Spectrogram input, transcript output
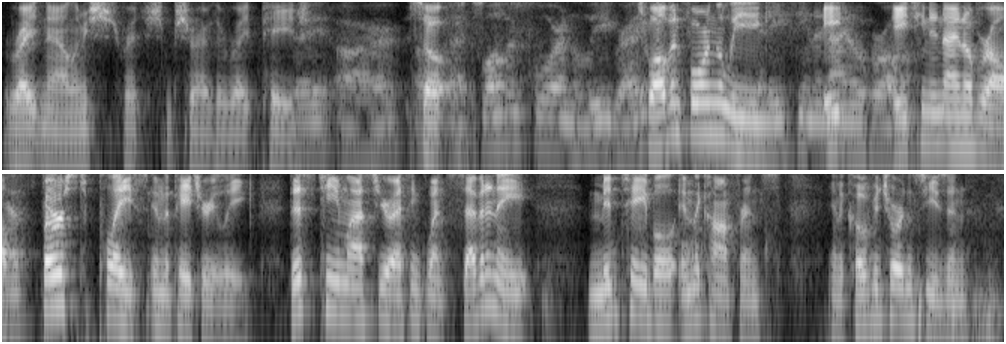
right now, let me. Sh- I'm sure I have the right page. they are So- uh, twelve and four in the league, right? Twelve and four in the and league. eighteen and eight- nine overall. 18 and 9 overall. Yep. First place in the Patriot League. This team last year, I think, went 7 and 8, mid table in the conference in a COVID shortened season,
